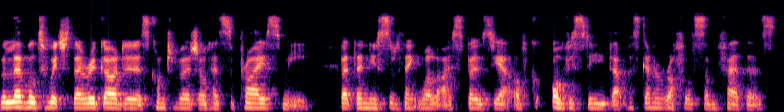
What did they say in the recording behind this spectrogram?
the level to which they're regarded as controversial has surprised me. But then you sort of think, well, I suppose, yeah, obviously that was going to ruffle some feathers.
